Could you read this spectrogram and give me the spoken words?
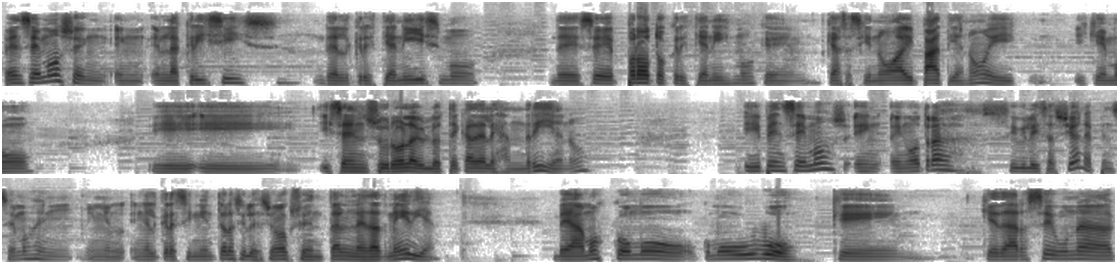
Pensemos en, la crisis del cristianismo, de ese protocristianismo que, que asesinó a Hipatia, ¿no? Y, quemó y, y, censuró la biblioteca de Alejandría, ¿no? Y pensemos en, otras civilizaciones, pensemos en, el, crecimiento de la civilización occidental en la Edad Media. Veamos cómo, cómo hubo que, darse una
